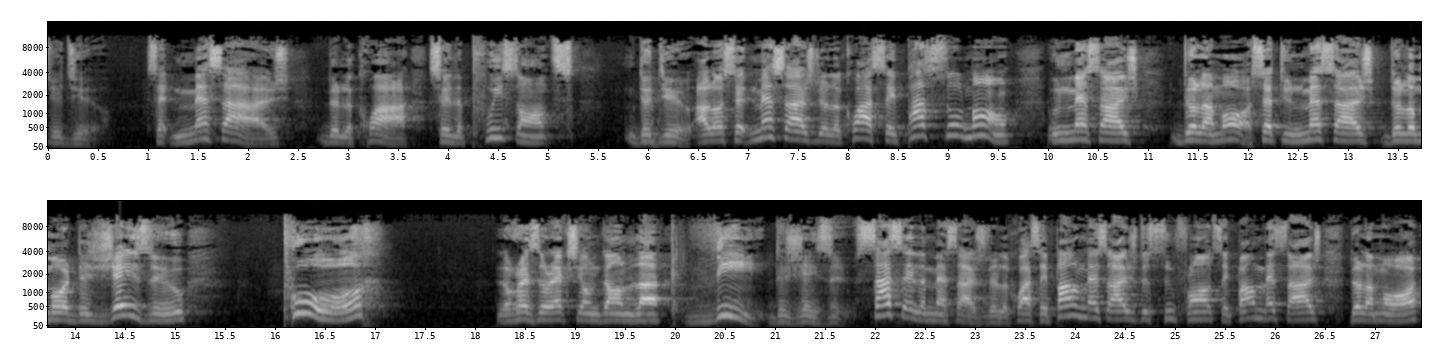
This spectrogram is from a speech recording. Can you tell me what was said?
de Dieu. Cet message de la croix, c'est la puissance de Dieu. Alors, ce message de la croix, c'est pas seulement un message de la mort, c'est un message de la mort de Jésus pour La résurrection dans la vie de Jésus. Ça, c'est le message de la croix. C'est pas un message de souffrance, c'est pas un message de la mort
